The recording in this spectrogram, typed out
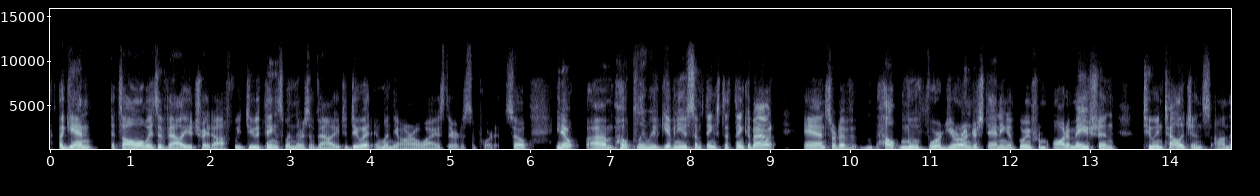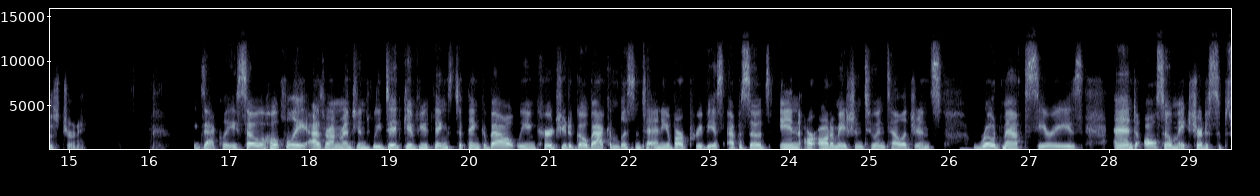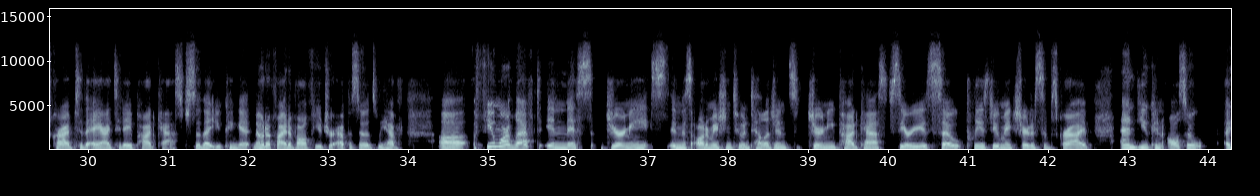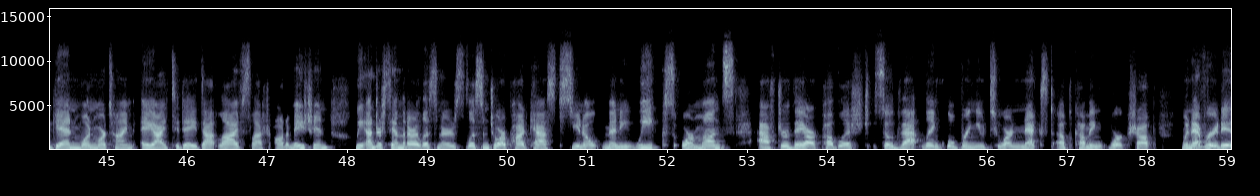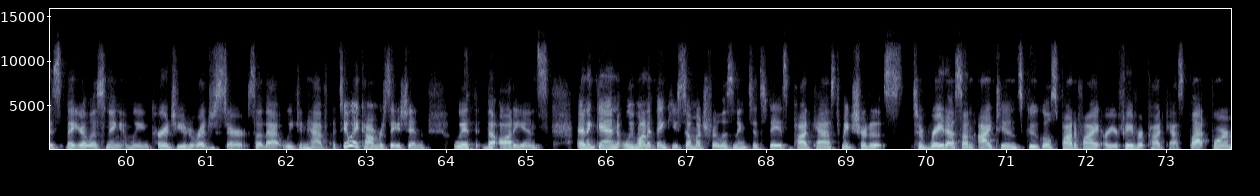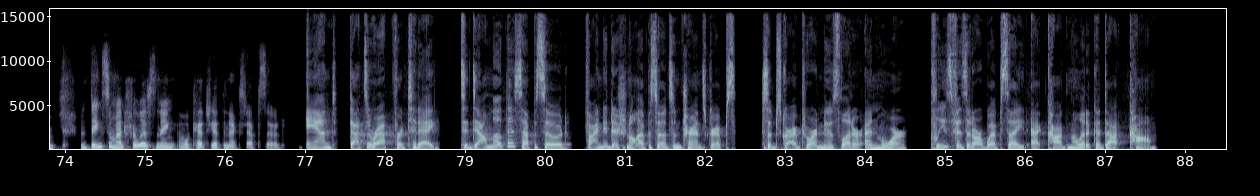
Again, it's always a value trade off. We do things when there's a value to do it and when the ROI is there to support it. So, you know, um, hopefully we've given you some things to think about and sort of help move forward your understanding of going from automation to intelligence on this journey. Exactly. So, hopefully, as Ron mentioned, we did give you things to think about. We encourage you to go back and listen to any of our previous episodes in our Automation to Intelligence roadmap series. And also make sure to subscribe to the AI Today podcast so that you can get notified of all future episodes. We have uh, a few more left in this journey, in this Automation to Intelligence Journey podcast series. So, please do make sure to subscribe. And you can also Again, one more time, aitoday.live slash automation. We understand that our listeners listen to our podcasts, you know, many weeks or months after they are published. So that link will bring you to our next upcoming workshop whenever it is that you're listening. And we encourage you to register so that we can have a two way conversation with the audience. And again, we want to thank you so much for listening to today's podcast. Make sure to, to rate us on iTunes, Google, Spotify, or your favorite podcast platform. And thanks so much for listening. And we'll catch you at the next episode. And that's a wrap for today. To download this episode, find additional episodes and transcripts, subscribe to our newsletter, and more, please visit our website at cognilytica.com.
